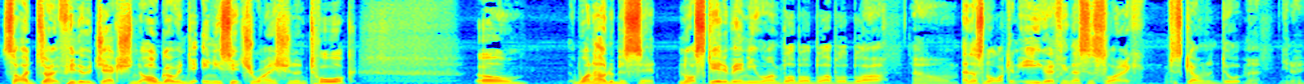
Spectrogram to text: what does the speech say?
So I don't fear the rejection. I'll go into any situation and talk. Um, 100%. Not scared of anyone, blah, blah, blah, blah, blah. Um, and that's not like an ego thing. That's just like, just go and do it, man. You know?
